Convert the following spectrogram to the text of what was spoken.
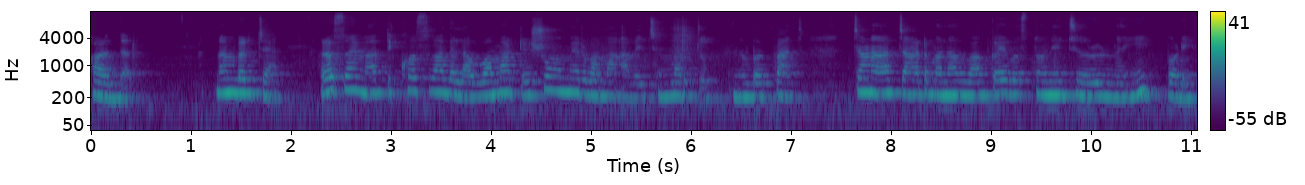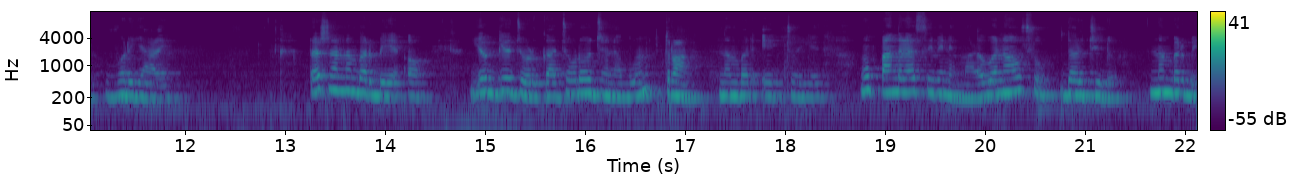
હળદર. નંબર ચાર. રસોઈમાં તીખો સ્વાદ લાવવા માટે શું ઉમેરવામાં આવે છે? મરચું. નંબર પાંચ. ચણા ચાટ બનાવવા કઈ વસ્તુની જરૂર નહીં પડે. વરિયાળી. પ્રશ્ન નંબર બે અ. યોગ્ય જોડકા જોડો જેના ગુણ ત્રણ. નંબર એક જોઈએ. હું પાંદડા સીવીને માળો બનાવું છું? દરજીડો નંબર બે,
